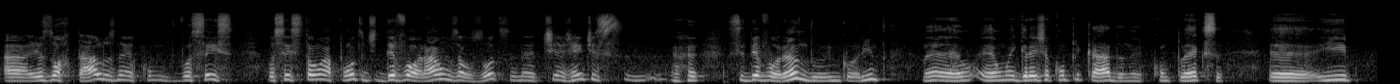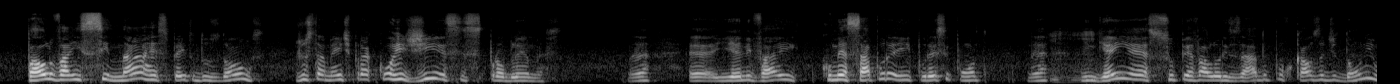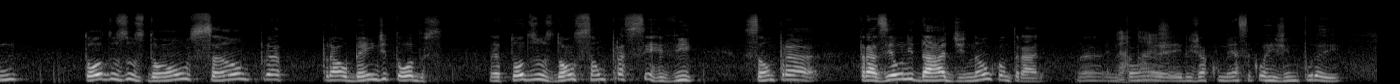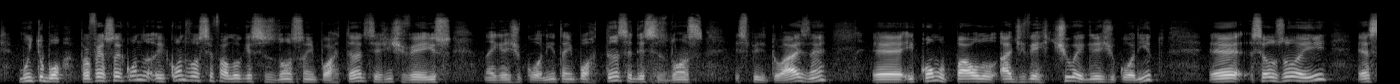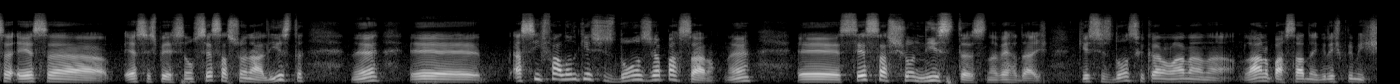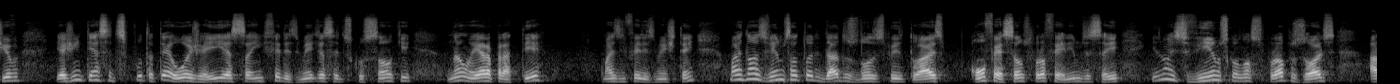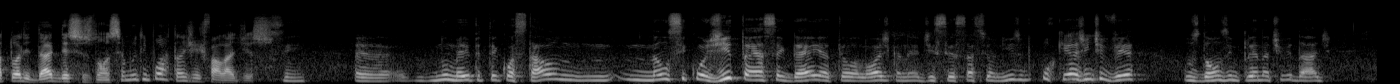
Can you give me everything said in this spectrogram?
a, a exortá-los, né? vocês vocês estão a ponto de devorar uns aos outros, né? tinha gente se devorando em Corinto, né, é, é uma igreja complicada, né, complexa, é, e Paulo vai ensinar a respeito dos dons justamente para corrigir esses problemas. Né? É, e ele vai começar por aí, por esse ponto. Né? Uhum. Ninguém é supervalorizado por causa de dom nenhum. Todos os dons são para o bem de todos. Né? Todos os dons são para servir, são para trazer unidade, não o contrário. Né? Então é, ele já começa corrigindo por aí. Muito bom. Professor, e quando, e quando você falou que esses dons são importantes, e a gente vê isso na igreja de Corinto, a importância desses dons espirituais, né? É, e como Paulo advertiu a igreja de Corinto, é, você usou aí essa, essa, essa expressão sensacionalista, né? É, assim falando que esses dons já passaram, né? É, cessacionistas, na verdade, que esses dons ficaram lá, na, na, lá no passado na igreja primitiva e a gente tem essa disputa até hoje aí, essa, infelizmente, essa discussão que não era para ter, mas infelizmente tem, mas nós vemos a autoridade dos dons espirituais, confessamos, proferimos isso aí, e nós vimos com os nossos próprios olhos a atualidade desses dons. Isso é muito importante a gente falar disso. Sim. É, no meio pentecostal não se cogita essa ideia teológica né, de cessacionismo, porque a gente vê os dons em plena atividade.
